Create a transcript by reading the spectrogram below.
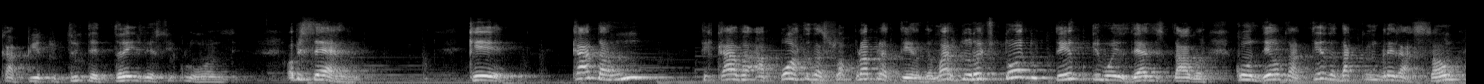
capítulo 33, versículo 11. Observe que cada um ficava à porta da sua própria tenda, mas durante todo o tempo que Moisés estava com Deus na tenda da congregação,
